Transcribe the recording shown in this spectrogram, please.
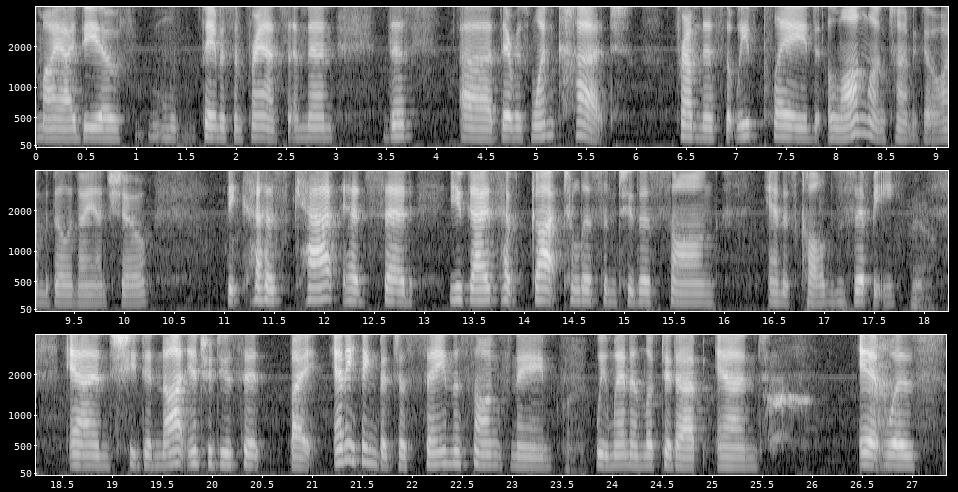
my idea of famous in France, and then this uh, there was one cut from this that we've played a long, long time ago on the Bill and Diane show, because Kat had said, "You guys have got to listen to this song," and it's called Zippy Yeah. and she did not introduce it by anything but just saying the song's name. We went and looked it up, and it was,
